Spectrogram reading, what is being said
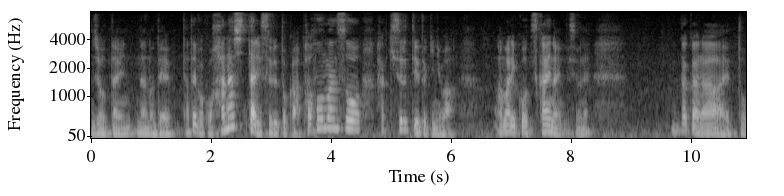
状態なので例えばこう話したりするとかパフォーマンスを発揮するっていう時にはあまりこう使えないんですよね。だから、えっと、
